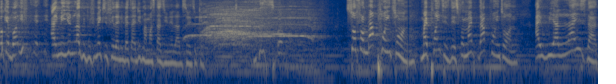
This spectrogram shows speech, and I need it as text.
okay, but if, I mean, Unilag people, if it makes you feel any better, I did my master's Unilag, so it's okay. so, so, from that point on, my point is this from my, that point on, I realized that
